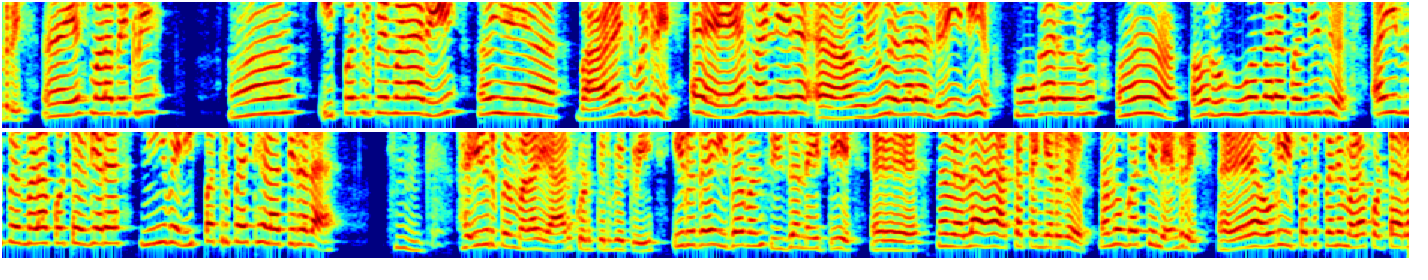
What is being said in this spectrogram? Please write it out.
ನೋಡ್ರಿ. ಎಷ್ಟು ಮೊಳ ಬೇಕ್ರಿ? ಇಪ್ಪತ್ತು ರೂಪಾಯಿ ಮೊಳ ರೀ. ಅಯ್ಯಯ್ಯ ಭಾಳ ಆಯ್ತು ಬಿಡ್ರಿ. ಏ ಮಣ್ಯರ ಅವ್ರು ಇವ್ರು ಅದಾರಲ್ರಿ ಇಲ್ಲಿ. ಹೂಗಾರವರು ಅವರು ಹೂವ ಮರಕ್ಕೆ ಬಂದಿದ್ರು. ಐದು ರೂಪಾಯಿ ಮೊಳ ಕೊಟ್ಟು ಹೋಗ್ಯಾರ. ನೀವೇನು ಇಪ್ಪತ್ತು ರೂಪಾಯಿ ಅಂತ ಹೇಳತ್ತೀರಲ್ಲ? ಐದು ರೂಪಾಯಿ ಮಳ ಯಾರು ಕೊಡ್ತಿರ್ಬೇಕ್ರಿ? ಇರೋದ, ಇದ ಒಂದ್ ಸೀಸನ್ ಐತಿ. ನಾವೆಲ್ಲ ಅಕ್ಕ ತಂಗಿರದ ನಮಗ್ ಗೊತ್ತಿಲ್ಲ ಏನ್ರಿ? ಅವ್ರು ಇಪ್ಪತ್ತು ರೂಪಾಯಿ ಮಳ ಕೊಟ್ಟಾರ.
